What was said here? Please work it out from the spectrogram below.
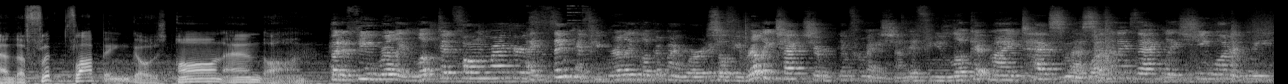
And the flip flopping goes on and on. But if you really looked at phone records, I think if you really look at my words, so if you really checked your information, if you look at my text message, it wasn't exactly she wanted me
